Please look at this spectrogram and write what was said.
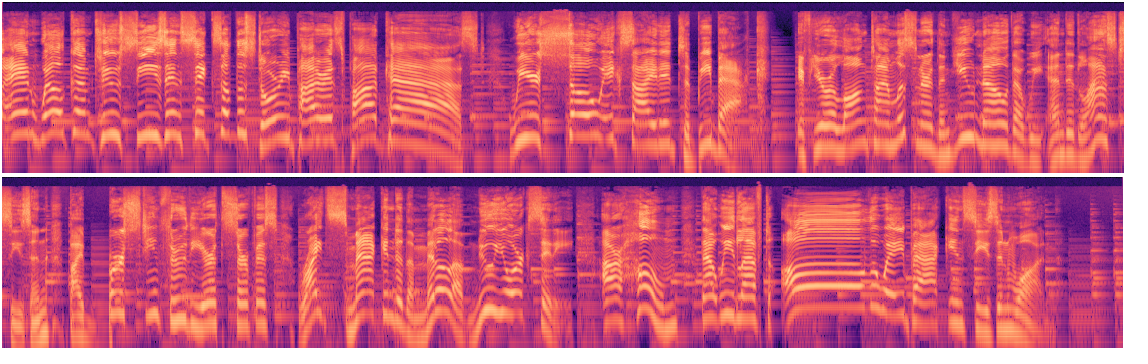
And welcome to season six of the Story Pirates podcast. We're so excited to be back. If you're a longtime listener, then you know that we ended last season by bursting through the Earth's surface right smack into the middle of New York City, our home that we left all the way back in season one.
